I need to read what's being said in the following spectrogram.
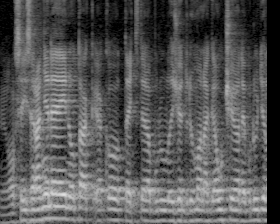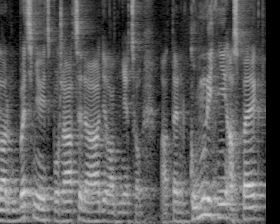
jo, jsi zraněný, no tak jako teď teda budu ležet doma na gauči a nebudu dělat vůbec nic, pořád se dá dělat něco. A ten komunitní aspekt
